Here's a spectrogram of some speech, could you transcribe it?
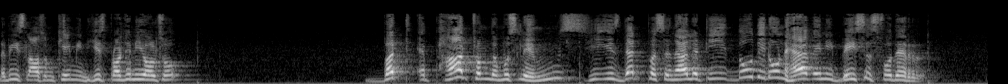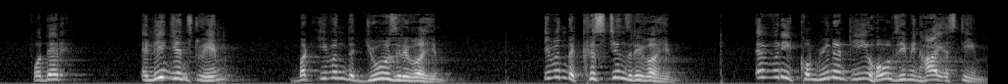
Nabi Islam came in his progeny also. But apart from the Muslims, he is that personality, though they don't have any basis for their, for their allegiance to him, but even the Jews revere him. Even the Christians revere him. Every community holds him in high esteem.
